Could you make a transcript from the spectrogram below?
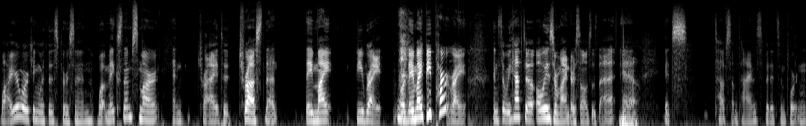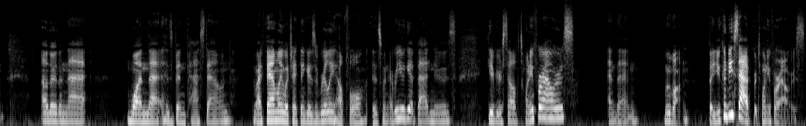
why you're working with this person, what makes them smart, and try to trust that they might be right or they might be part right. And so we have to always remind ourselves of that. Yeah. And it's tough sometimes, but it's important. Other than that, one that has been passed down to my family, which I think is really helpful, is whenever you get bad news, give yourself 24 hours and then move on. But you can be sad for 24 hours.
